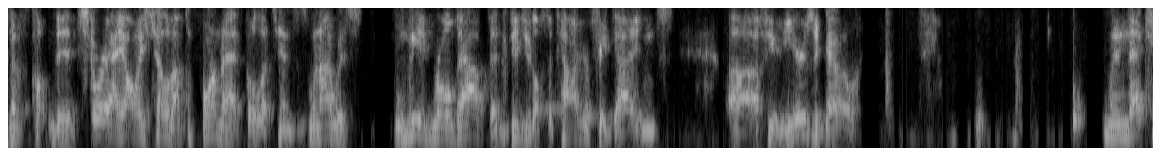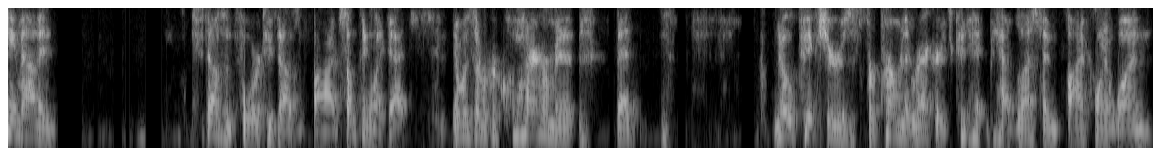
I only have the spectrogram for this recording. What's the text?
The, the story I always tell about the format bulletins is when I was, when we had rolled out the digital photography guidance, uh, a few years ago. When that came out in 2004, 2005, something like that, there was a requirement that no pictures for permanent records could have less than 5.1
